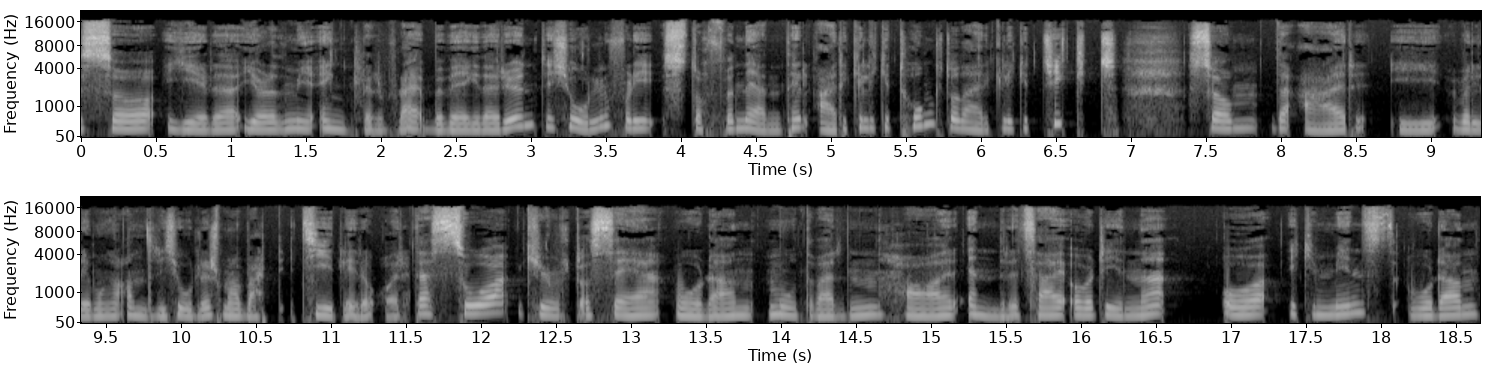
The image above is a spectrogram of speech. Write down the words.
så det, gjør det det mye enklere for deg å bevege deg rundt i kjolen, fordi stoffet nedentil er ikke like tungt, og det er ikke like tykt som det det er i veldig mange andre kjoler som har vært i tidligere år. Det er så kult å se hvordan moteverden har endret seg over tidene. Og ikke minst hvordan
